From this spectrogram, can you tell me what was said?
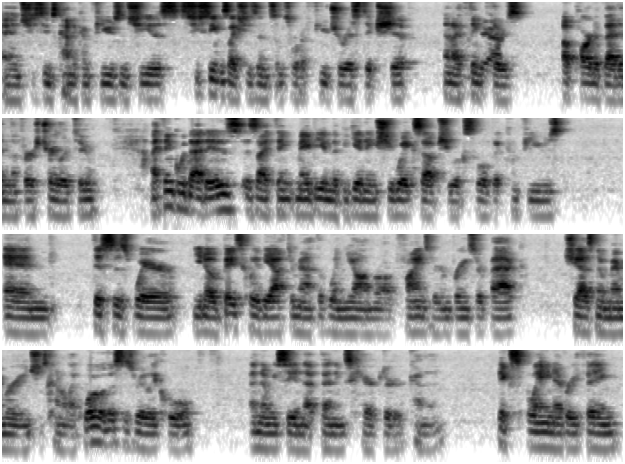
and she seems kind of confused, and she is. She seems like she's in some sort of futuristic ship, and I think Yeah. there's a part of that in the first trailer too. I think what that is is I think maybe in the beginning she wakes up, she looks a little bit confused, and this is where you know basically the aftermath of when Yon-Rogg finds her and brings her back. She has no memory, and she's kind of like, "Whoa, this is really cool." And then we see Annette Bening's character kind of explain everything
